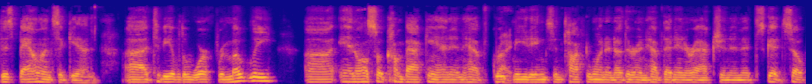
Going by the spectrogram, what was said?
this balance again uh, to be able to work remotely uh, and also come back in and have group right. meetings and talk to one another and have that interaction, and it's good." So,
